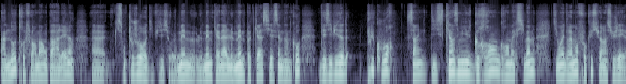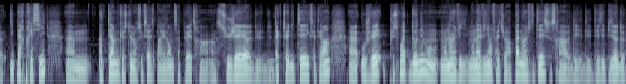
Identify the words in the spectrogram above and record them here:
un autre format en parallèle, qui sont toujours diffusés sur le même, le même canal, le même podcast CSM Co. Des épisodes plus court 5, 10, 15 minutes grand, grand maximum, qui vont être vraiment focus sur un sujet euh, hyper précis. Euh, un terme customer success, par exemple, ça peut être un, sujet euh, d'actualité, etc., où je vais plus moi donner mon, avis, mon avis. En fait, il n'y aura pas d'invité, ce sera des, des, épisodes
